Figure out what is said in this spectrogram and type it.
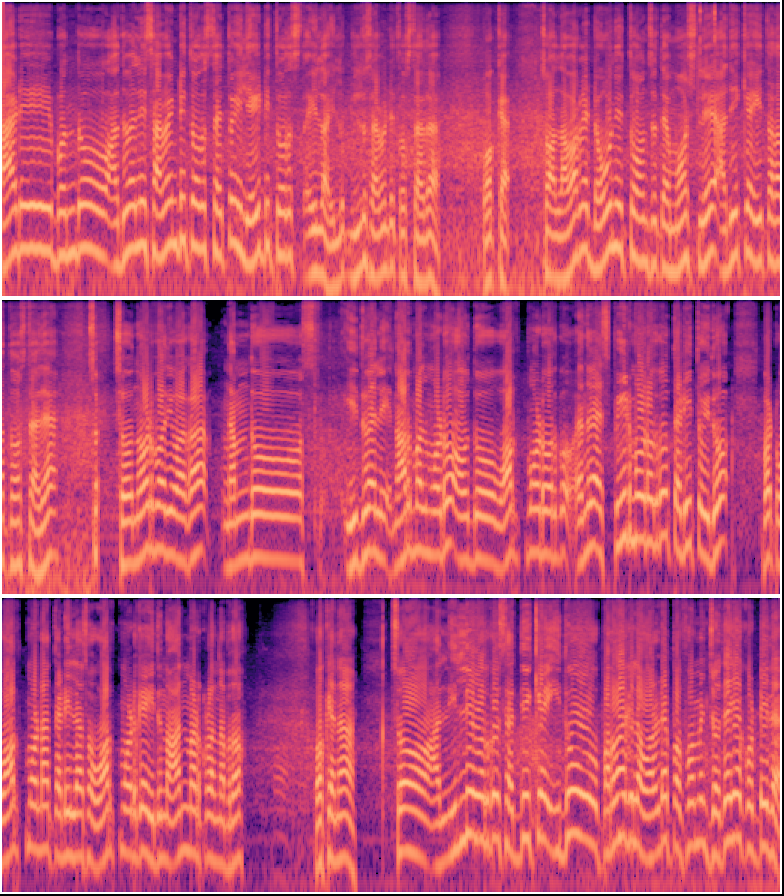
ಗಾಡಿ ಬಂದು ಅದರಲ್ಲಿ ಸೆವೆಂಟಿ ತೋರಿಸ್ತಾ ಇತ್ತು, ಇಲ್ಲಿ ಏಯ್ಟಿ ತೋರಿಸ್ತಾ ಇಲ್ಲ, ಇಲ್ಲೂ ಇಲ್ಲೂ ಸೆವೆಂಟಿ ತೋರಿಸ್ತಾ ಇದೆ. ಓಕೆ ಸೊ ಅಲ್ಲಿ ಅವಾಗಲೇ ಡೌನ್ ಇತ್ತು ಅನಿಸುತ್ತೆ ಮೋಸ್ಟ್ಲಿ ಅದಕ್ಕೆ ಈ ಥರ ತೋರಿಸ್ತಾ ಇದೆ. ಸೊ ಸೊ ನೋಡ್ಬೋದು ಇವಾಗ ನಮ್ಮದು ಇದರಲ್ಲಿ ನಾರ್ಮಲ್ ಮೋಡು ಅದು ವಾರ್ಪ್ ಮೋಡ್ವರೆಗೂ ಅಂದರೆ ಸ್ಪೀಡ್ ಮೋಡ್ವರೆಗೂ ತಡೀತು ಇದು. ಬಟ್ ವಾರ್ಪ್ ಮೋಡ್ನ ತಡಿಲ್ಲ. ಸೊ ವಾರ್ಪ್ ಮೋಡ್ಗೆ ಇದನ್ನು ಆನ್ ಮಾಡ್ಕೊಳ್ಳೋಣ ಬ್ರೋ. ಓಕೆನಾ ಸೊ ಅಲ್ಲಿ ಇಲ್ಲಿವರೆಗೂ ಸದ್ಯಕ್ಕೆ ಇದು ಪರವಾಗಿಲ್ಲ ಒಳ್ಳೆ ಪರ್ಫಾರ್ಮೆನ್ಸ್ ಜೊತೆಗೆ ಕೊಟ್ಟಿದೆ.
